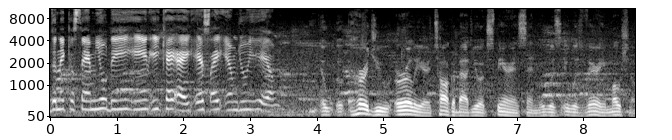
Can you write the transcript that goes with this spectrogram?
Dneka Samuel, D N E K A S A M U E L. Heard you earlier talk about your experience, and it was it was very emotional.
